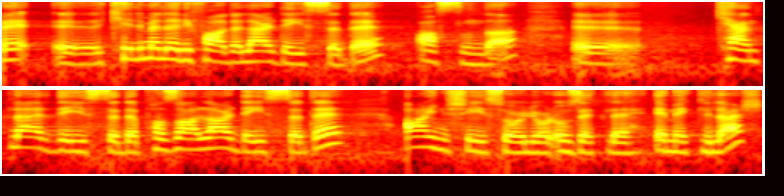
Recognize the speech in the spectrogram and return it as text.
Ve e, kelimeler ifadeler değişse de aslında e, kentler değişse de pazarlar değişse de aynı şeyi söylüyor özetle emekliler.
